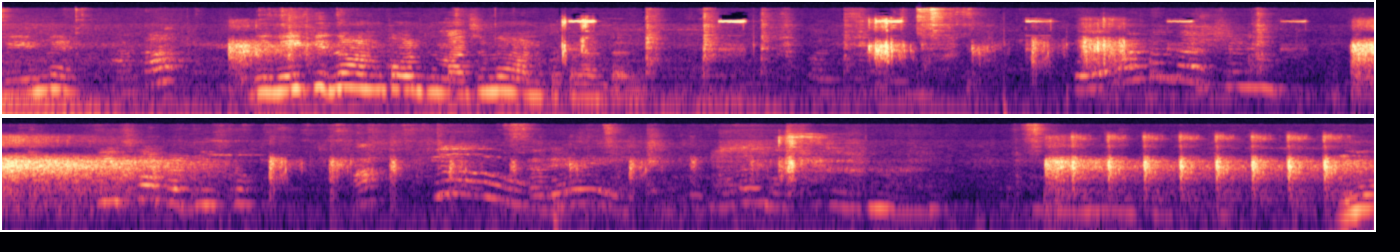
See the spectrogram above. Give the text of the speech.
దీన్నే దీని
